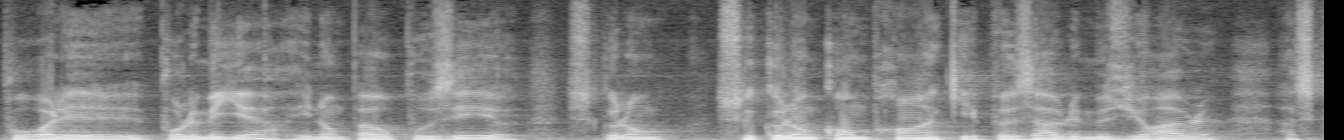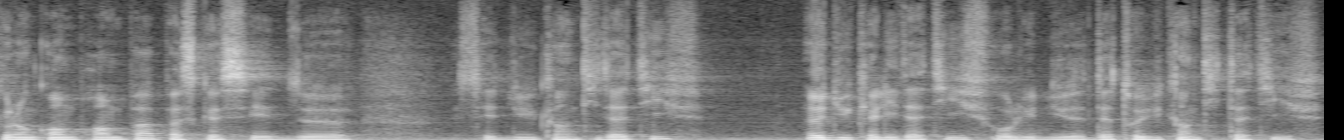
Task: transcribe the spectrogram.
pour, aller pour le meilleur, et non pas opposer ce que l'on ce que l'on comprend qui est pesable et mesurable à ce que l'on ne comprend pas parce que c'est du quantitatif, euh, du qualitatif au lieu d'être du quantitatif.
